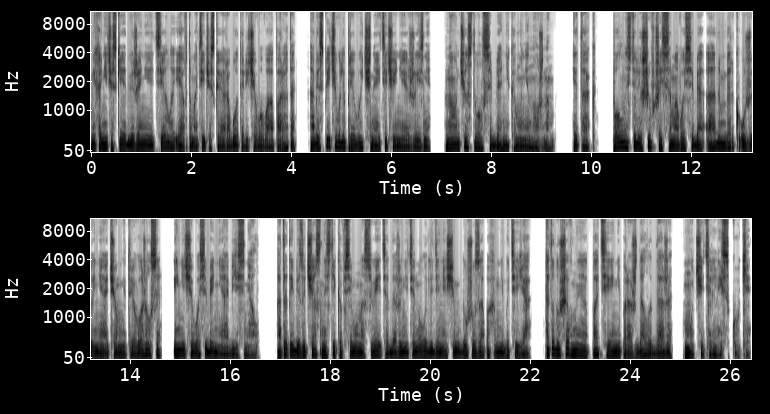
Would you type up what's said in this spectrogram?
Механические движения тела и автоматическая работа речевого аппарата обеспечивали привычное течение жизни, но он чувствовал себя никому не нужным. Итак, полностью лишившись самого себя, Адамберг уже ни о чем не тревожился и ничего себе не объяснял. От этой безучастности ко всему на свете даже не тянуло леденящим душу запахом небытия. Эта душевная апатия не порождала даже мучительной скуки.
